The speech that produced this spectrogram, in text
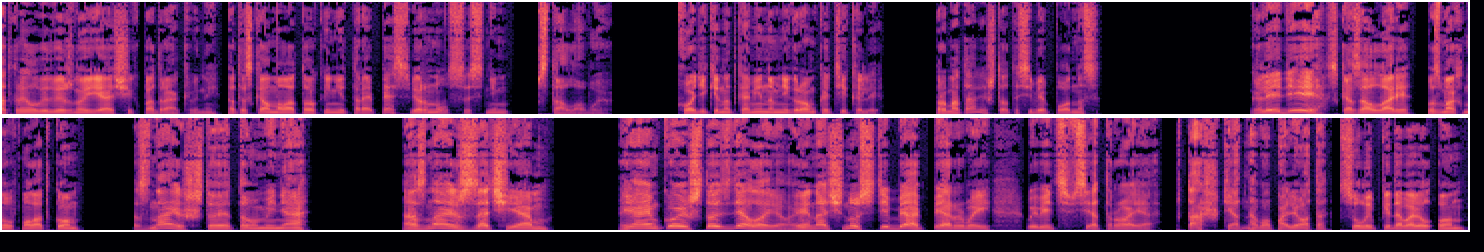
открыл выдвижной ящик под раковиной, отыскал молоток и, не торопясь, вернулся с ним в столовую. Ходики над камином негромко тикали, промотали что-то себе под нос. — Гляди, — сказал Ларри, взмахнув молотком, — знаешь, что это у меня? А знаешь, зачем? Я им кое-что сделаю, и начну с тебя первый. Вы ведь все трое пташки одного полета, — с улыбкой добавил он.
